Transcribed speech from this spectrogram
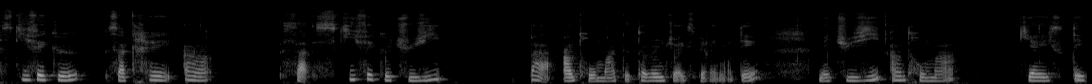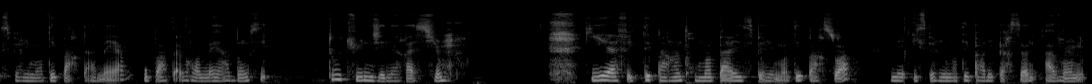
Ce qui fait que ça crée un... Ça, ce qui fait que tu vis pas un trauma que toi-même tu as expérimenté, mais tu vis un trauma qui a été expérimenté par ta mère ou par ta grand-mère. Donc c'est toute une génération qui est affectée par un trauma pas expérimenté par soi, mais expérimenté par les personnes avant nous.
